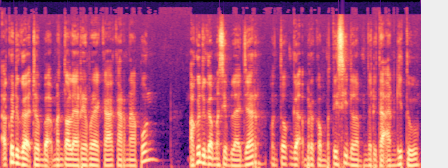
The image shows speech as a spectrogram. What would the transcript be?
aku juga coba mentolerir mereka karena pun aku juga masih belajar untuk nggak berkompetisi dalam penderitaan gitu.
